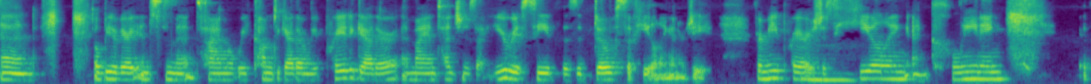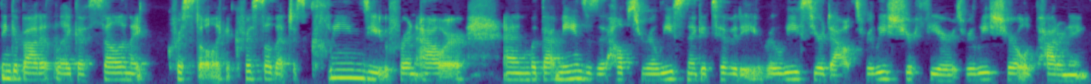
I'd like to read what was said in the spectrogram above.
and it'll be a very intimate time where we come together and we pray together. And my intention is that you receive this dose of healing energy. For me, prayer is just mm. healing and cleaning I think about it like a selenite crystal, like a crystal that just cleans you for an hour. And what that means is it helps you release negativity, release your doubts, release your fears, release your old patterning,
